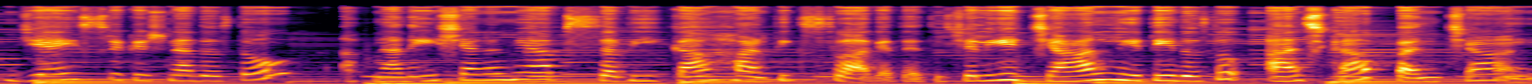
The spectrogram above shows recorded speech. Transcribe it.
जय श्री कृष्णा दोस्तों, अपना देश चैनल में आप सभी का हार्दिक स्वागत है। तो चलिए जान लेते हैं दोस्तों, आज का पंचांग।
